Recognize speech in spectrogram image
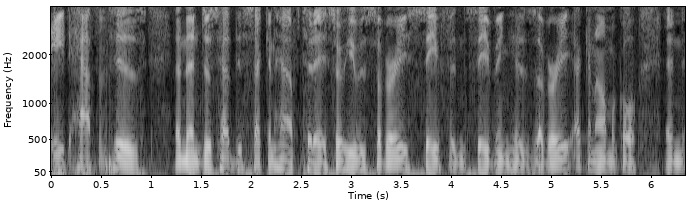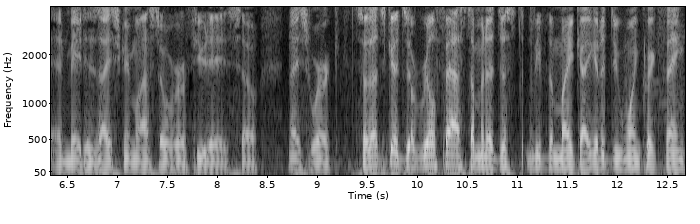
ate half of his and then just had the second half today. So he was uh, very safe in saving his, uh, very economical, and, and made his ice cream last over a few days. So nice work. So that's good. So real fast, I'm going to just leave the mic. I got to do one quick thing.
